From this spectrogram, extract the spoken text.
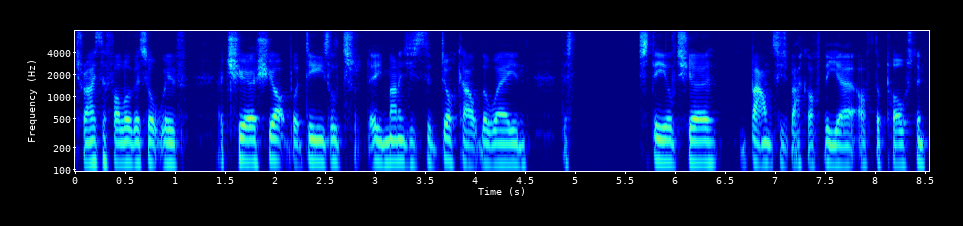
tries to follow this up with a chair shot, but Diesel tr- he manages to duck out the way, and the steel chair bounces back off the uh, off the post, and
